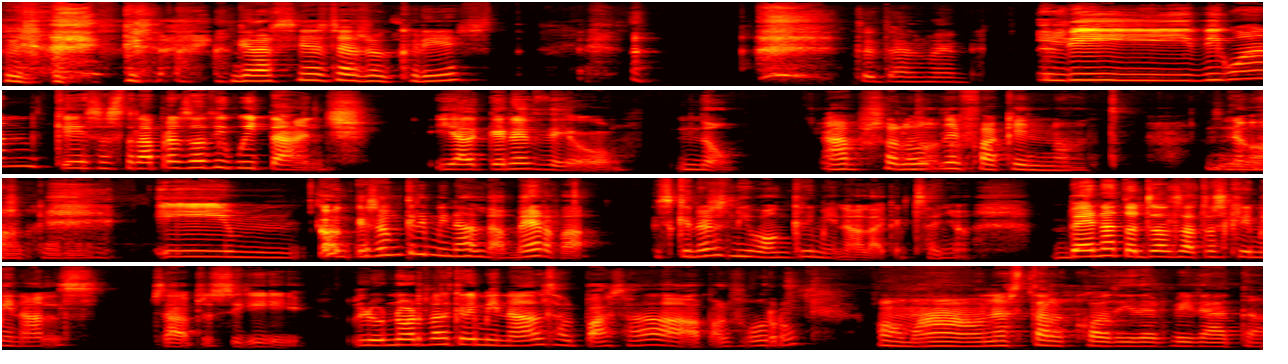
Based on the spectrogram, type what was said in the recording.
Gràcies, Jesucrist. Totalment. Li diuen que s'estarà a presó 18 anys. I el Kenneth diu, no. Absolutely No, no. fucking not. No. Kenneth. I mm, com que és un criminal de merda, és que no és ni bon criminal aquest senyor, ven a tots els altres criminals, saps? O sigui, l'honor del criminal se'l passa pel forro. Home, on està el codi de pirata?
